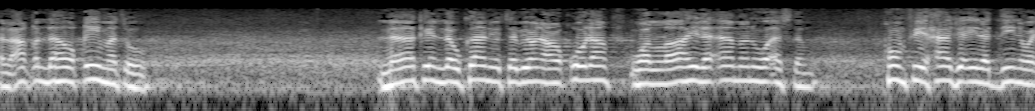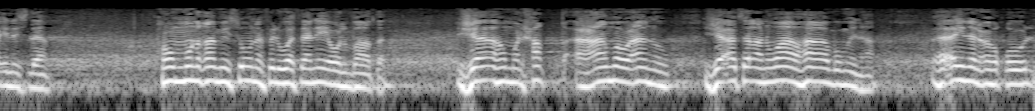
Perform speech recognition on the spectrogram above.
العقل له قيمته. لكن لو كانوا يتبعون عقولهم والله لآمنوا وأسلموا. هم في حاجة إلى الدين وإلى الإسلام. هم منغمسون في الوثنية والباطل. جاءهم الحق عموا عنه. جاءت الأنوار هربوا منها. فأين العقول؟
